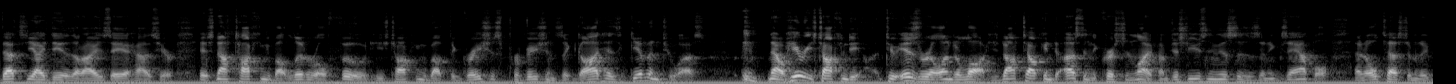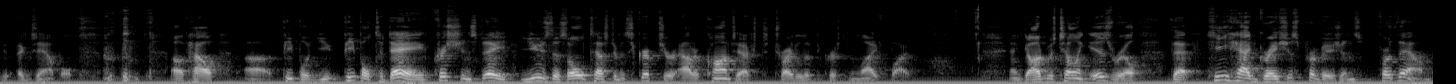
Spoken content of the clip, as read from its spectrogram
That's the idea that Isaiah has here. It's not talking about literal food, he's talking about the gracious provisions that God has given to us now here he's talking to, to Israel under law. He's not talking to us in the Christian life. I'm just using this as an example, an Old Testament example of how uh, people people today, Christians today, use this Old Testament scripture out of context to try to live the Christian life by. And God was telling Israel that He had gracious provisions for them.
